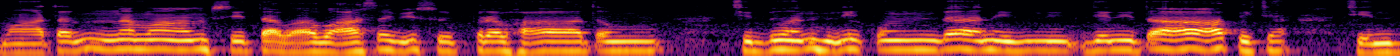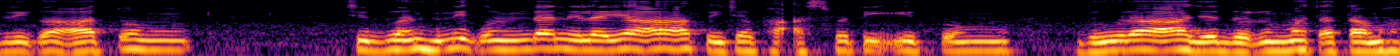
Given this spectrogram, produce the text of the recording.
మాతన్నమాంసి తవ వాసవి సుప్రభాతం చిద్వన్నికుండ జనితాపి చ చంద్రికా చిద్వన్నికుండ నిలయాపి చ భాస్వతీ त्वं दूराजदुर्मततमः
